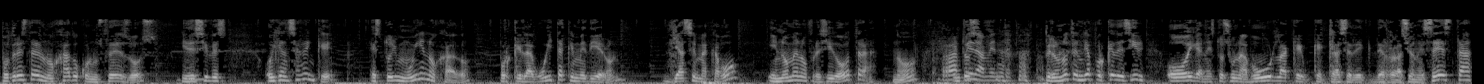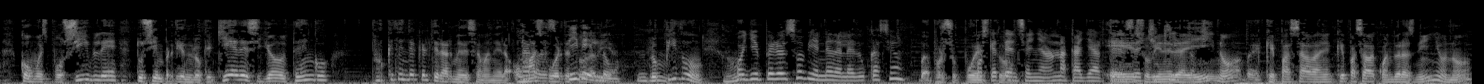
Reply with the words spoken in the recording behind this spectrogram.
podría estar enojado con ustedes dos y decirles, oigan, ¿saben qué? Estoy muy enojado porque la agüita que me dieron ya se me acabó y no me han ofrecido otra, ¿no? Entonces, Rápidamente. pero no tendría por qué decir, oigan, esto es una burla, ¿qué, qué clase de, de relación es esta? ¿Cómo es posible? Tú siempre tienes lo que quieres y yo no tengo. ¿Por qué tendría que alterarme de esa manera? O Claro, más fuerte pídelo. todavía. Lo pido. ¿no? Oye, pero eso viene de la educación. Bueno, Por supuesto. Porque te enseñaron a callarte desde Eso viene de ahí, ¿no? ¿Qué pasaba, qué pasaba cuando eras niño, no?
